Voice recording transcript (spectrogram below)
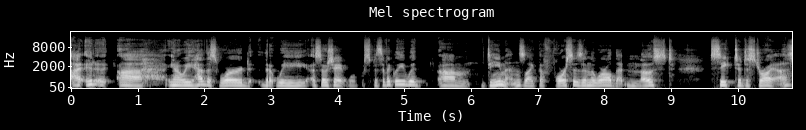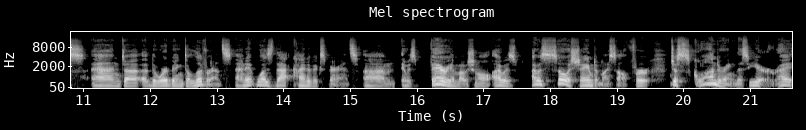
I, it, uh, you know, we have this word that we associate specifically with um, demons, like the forces in the world that most seek to destroy us, and uh, the word being deliverance. And it was that kind of experience. Um, it was very emotional. I was I was so ashamed of myself for just squandering this year, right?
